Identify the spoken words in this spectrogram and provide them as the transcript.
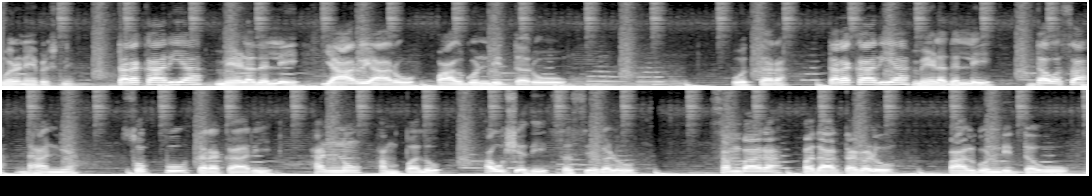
ಮೂರನೇ ಪ್ರಶ್ನೆ. ತರಕಾರಿಯ ಮೇಳದಲ್ಲಿ ಯಾರು ಯಾರು ಪಾಲ್ಗೊಂಡಿದ್ದರು? ಉತ್ತರ. ತರಕಾರಿಯ ಮೇಳದಲ್ಲಿ ದವಸ ಧಾನ್ಯ, ಸೊಪ್ಪು ತರಕಾರಿ, ಹಣ್ಣು, ಹಂಪಲು, ಔಷಧಿ ಸಸ್ಯಗಳು, ಸಂಬಾರ ಪದಾರ್ಥಗಳು ಪಾಲ್ಗೊಂಡಿದ್ದವು.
